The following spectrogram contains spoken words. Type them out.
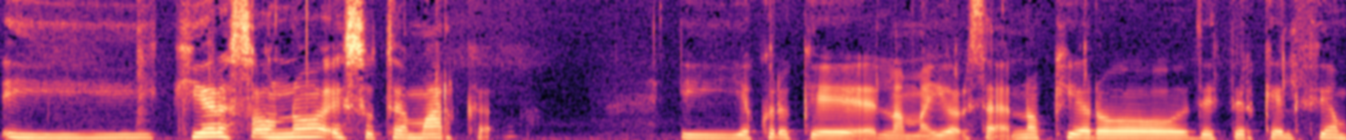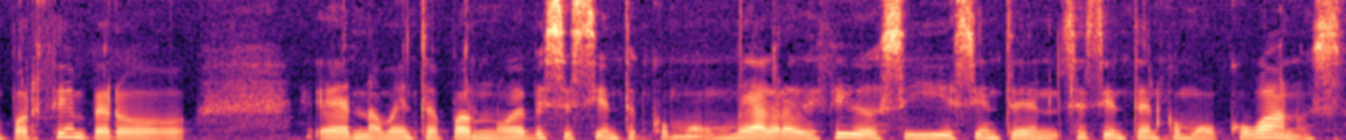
y quieres o no, eso te marca. Y yo creo que la mayor, o sea, no quiero decir que el 100%, pero el 90 por 9 se sienten como muy agradecidos y sienten, se sienten como cubanos.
